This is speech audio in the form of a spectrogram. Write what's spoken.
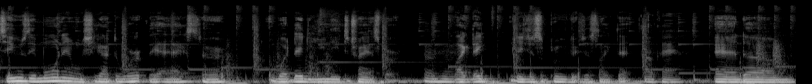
Tuesday morning, when she got to work, they asked her, "What day do you need to transfer?" Mm-hmm. Like they they just approved it just like that. Okay. And um,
